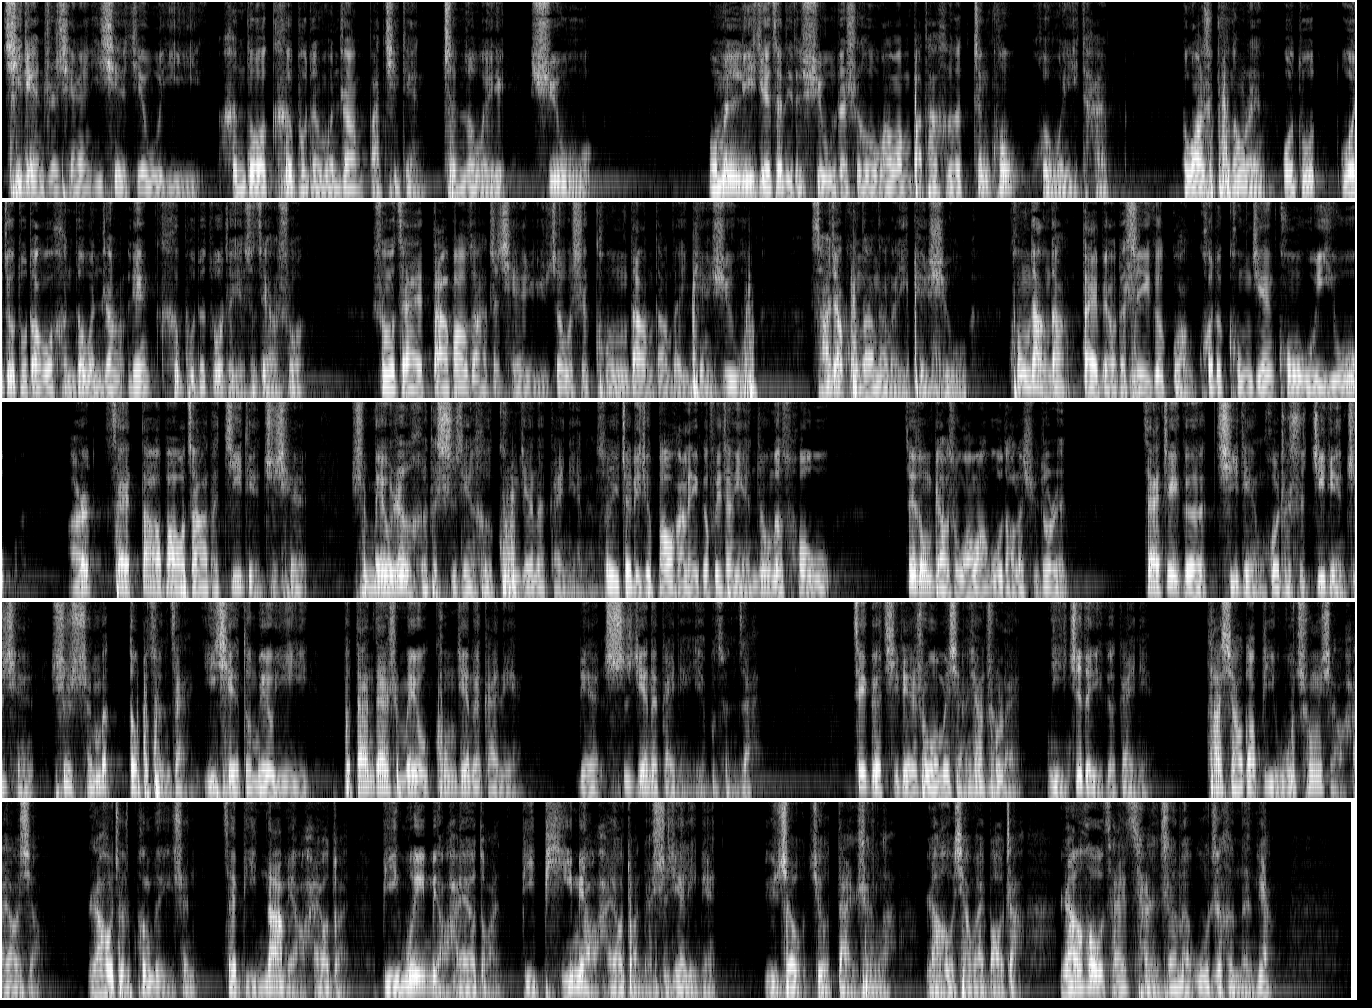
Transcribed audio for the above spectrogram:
起点之前，一切皆无意义。很多科普的文章把起点称作为虚无。我们理解这里的虚无的时候，往往把它和真空混为一谈。不光是普通人，我读我就读到过很多文章，连科普的作者也是这样说：说在大爆炸之前，宇宙是空荡荡的一片虚无。啥叫空荡荡的一片虚无？空荡荡代表的是一个广阔的空间，空无一物。而在大爆炸的基点之前，是没有任何的时间和空间的概念的。所以这里就包含了一个非常严重的错误。这种表述往往误导了许多人。在这个起点或者是基点之前，是什么都不存在，一切都没有意义。不单单是没有空间的概念，连时间的概念也不存在。这个起点是我们想象出来。拟制的一个概念，它小到比无穷小还要小，然后就是砰的一声，在比纳秒还要短、比微秒还要短、比皮秒还要短的时间里面，宇宙就诞生了，然后向外爆炸，然后才产生了物质和能量。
